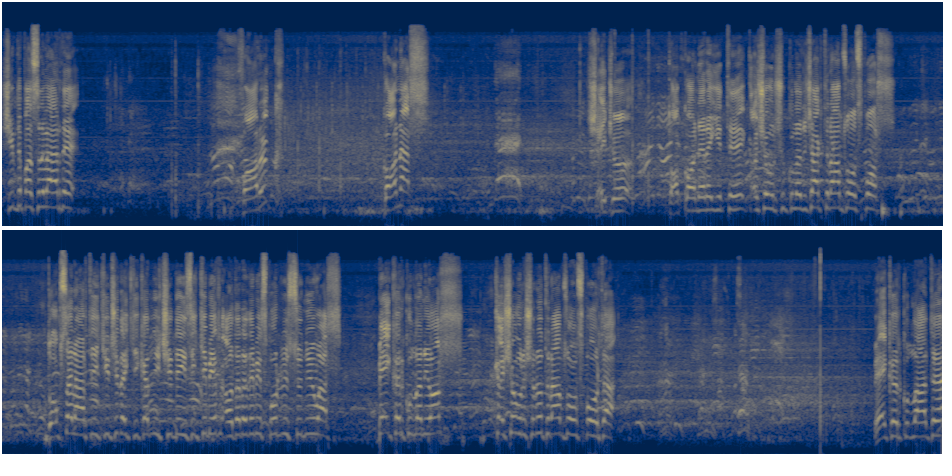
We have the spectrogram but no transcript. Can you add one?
Şimdi pasını verdi. Faruk. Korner. Şeycu top kornere gitti. Köşe vuruşu kullanacak Trabzonspor. 90 artı 2. dakikanın içindeyiz. 2-1 Adana Demirspor'un üstünlüğü var. Baker kullanıyor. Köşe vuruşunu Trabzonspor'da. Baker kullandı.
